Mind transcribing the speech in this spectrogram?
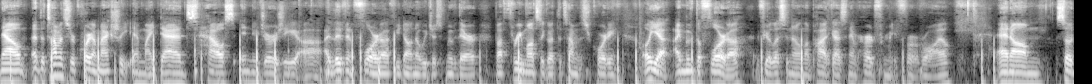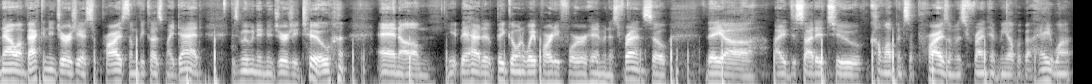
Now, at the time of this recording, I'm actually in my dad's house in New Jersey. Uh, I live in Florida. If you don't know, we just moved there about three months ago at the time of this recording. Oh, yeah, I moved to Florida. If you're listening on the podcast, never heard from me for a while. And um, so now I'm back in New Jersey. I surprised them because my dad is moving to New Jersey too. and um, they had a big going away party for him and his friends. So they uh, I decided to come up and surprise him. His friend hit me up about, hey, well,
